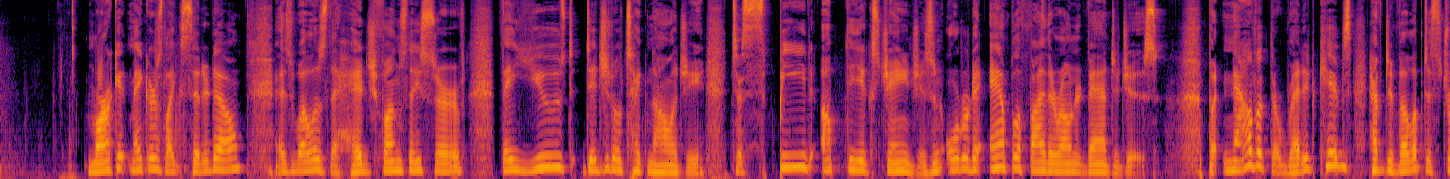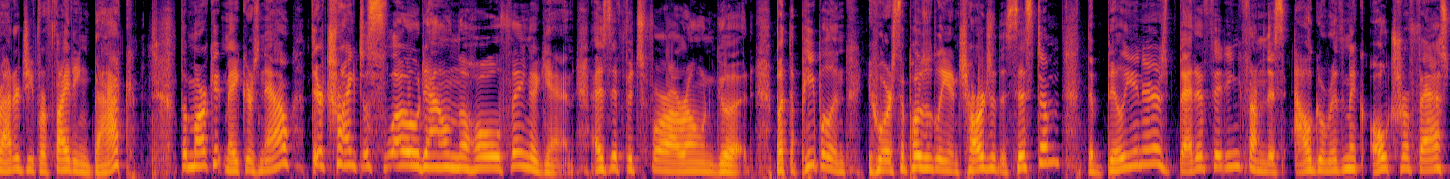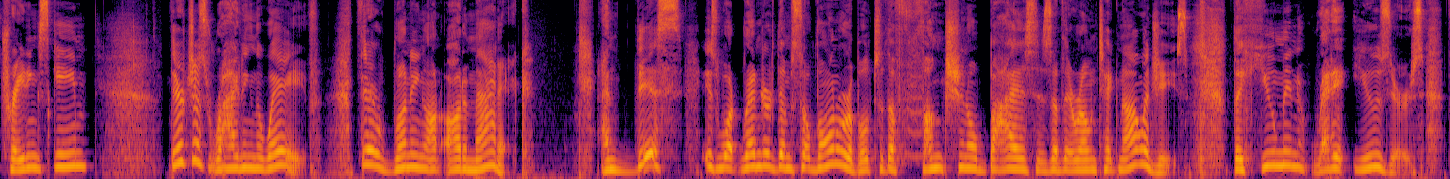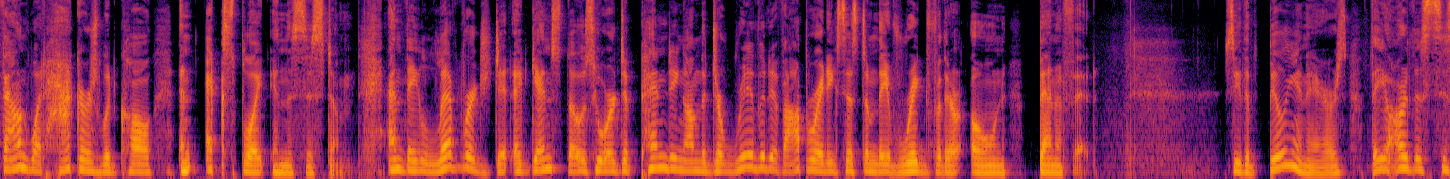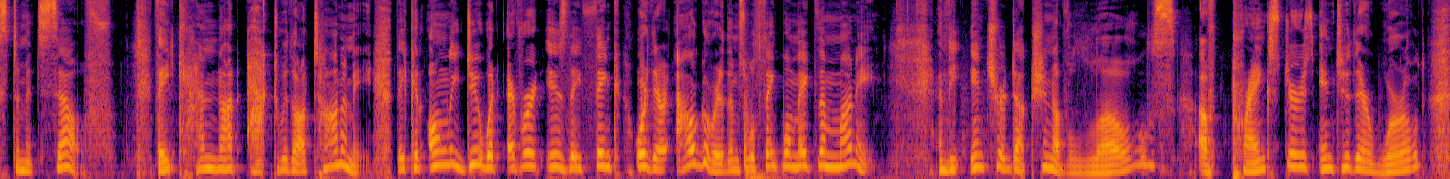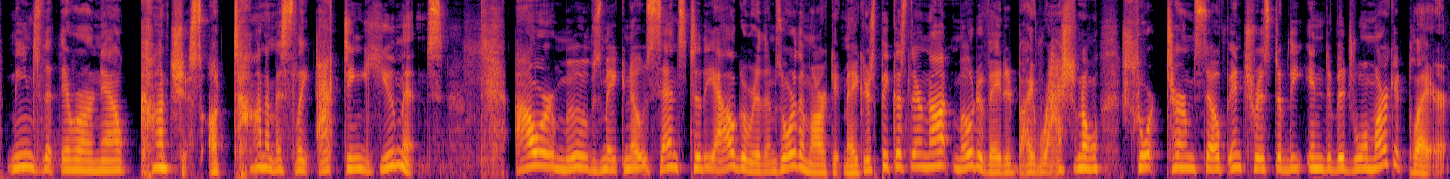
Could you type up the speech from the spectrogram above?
Market makers like Citadel, as well as the hedge funds they serve, they used digital technology to speed up the exchanges in order to amplify their own advantages. But now that the Reddit kids have developed a strategy for fighting back, the market makers now, they're trying to slow down the whole thing again, as if it's for our own good. But the people in, who are supposedly in charge of the system, the billionaires benefiting from this algorithmic ultra fast trading scheme, they're just riding the wave. They're running on automatic. And this is what rendered them so vulnerable to the functional biases of their own technologies. The human Reddit users found what hackers would call an exploit in the system, and they leveraged it against those who are depending on the derivative operating system they've rigged for their own benefit. See, the billionaires, they are the system itself. They cannot act with autonomy. They can only do whatever it is they think or their algorithms will think will make them money. And the introduction of lulz, of pranksters into their world means that there are now conscious, autonomously acting humans. Our moves make no sense to the algorithms or the market makers because they're not motivated by rational, short term self interest of the individual market player.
